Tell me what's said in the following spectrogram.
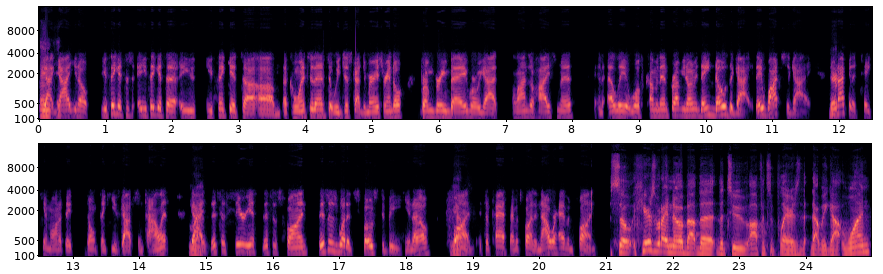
We got And- guy, you know, you think it's a, you think it's a you, you think it's a, um, a coincidence that we just got Damarious Randall from Green Bay, where we got Alonzo Highsmith and Eliot Wolf coming in from. You know, what I mean, they know the guy. They watch the guy. They're not going to take him on if they don't think he's got some talent. Guys, Right. this is serious. This is fun. This is what it's supposed to be. You know, fun. It's a pastime. It's fun, and now we're having fun. So here's what I know about the the two offensive players th- that we got. One,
